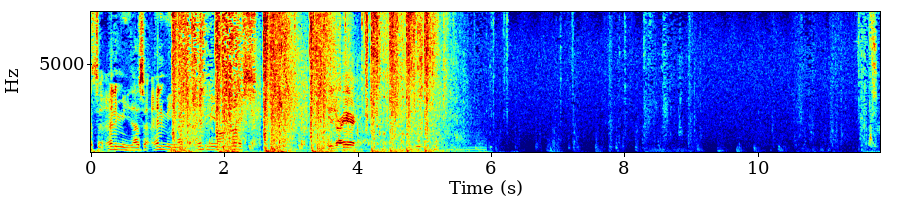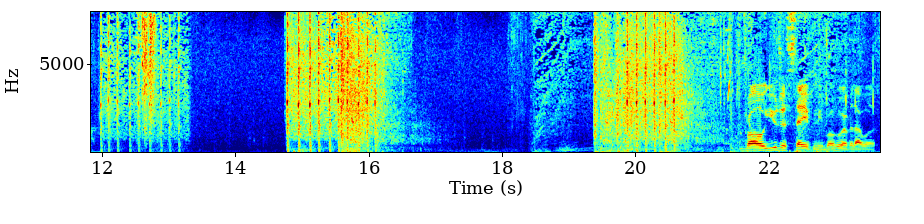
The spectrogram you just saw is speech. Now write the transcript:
That's an enemy. That's an enemy. That's an enemy on us. He's right here. Bro, you just saved me, bro, whoever that was.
